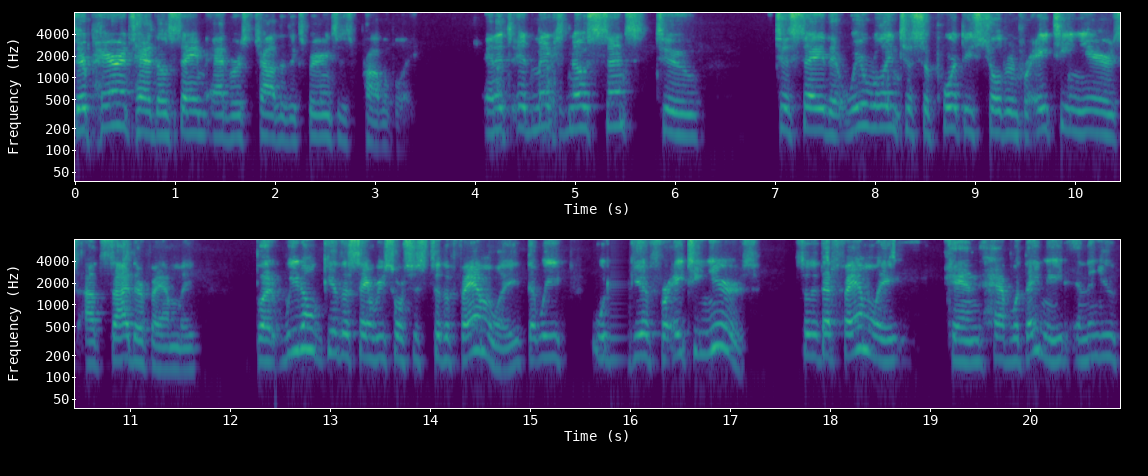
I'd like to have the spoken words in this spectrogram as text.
Their parents had those same adverse childhood experiences probably. And it, it makes no sense to, to say that we're willing to support these children for 18 years outside their family, but we don't give the same resources to the family that we would give for 18 years so that that family can have what they need and then you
